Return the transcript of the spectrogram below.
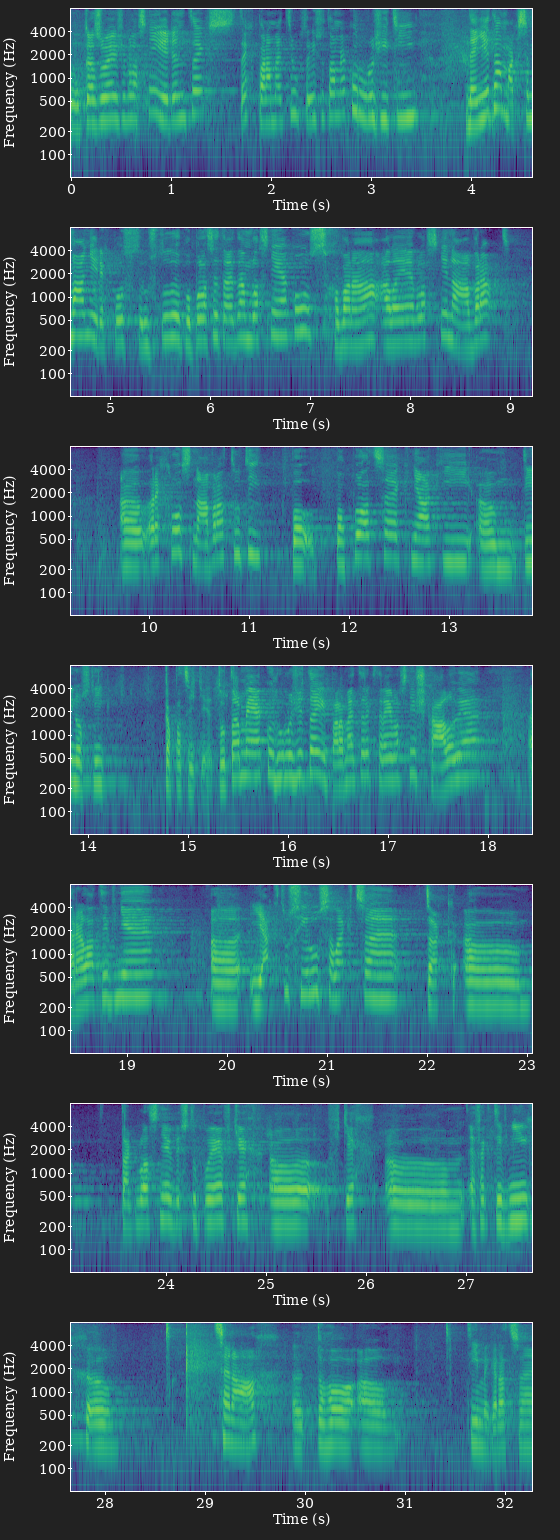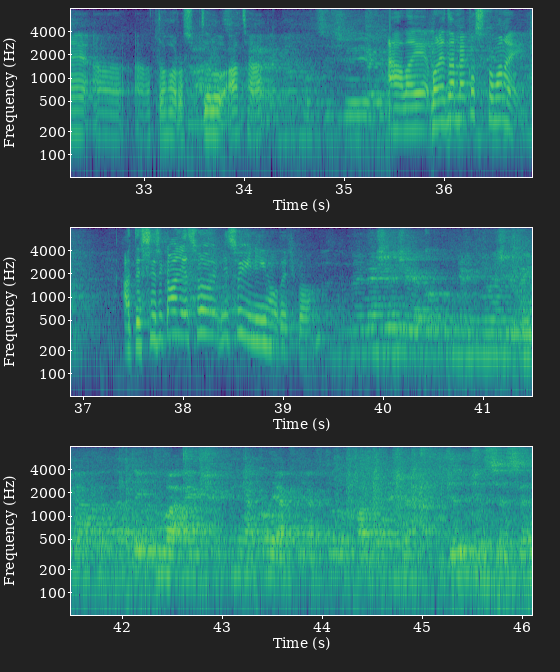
uh, ukazuje, že vlastně jeden z těch parametrů, který jsou tam jako důležitý, není tam maximální rychlost růstu populace, ta je tam vlastně jako schovaná, ale je vlastně návrat, uh, rychlost návratu té po, populace k nějaký um, té nosní kapacitě. To tam je jako důležitý parametr, který vlastně škáluje relativně uh, jak tu sílu selekce, tak, uh, tak vlastně vystupuje v těch, uh, v těch uh, efektivních uh, cenách toho uh, té migrace a, a toho rozptylu a tak. Ale on je tam jako schovaný. A ty jsi říkal něco, něco jiného teď ne, ne že, že jako mě důležitý na, na, na ty úvahy všechny, jako jak, jak to dopadne, že, že, že se se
